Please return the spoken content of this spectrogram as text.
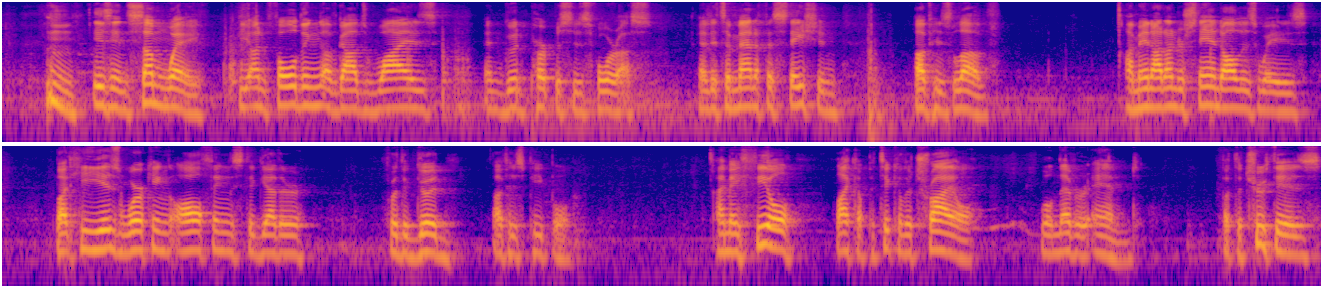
is in some way the unfolding of God's wise and good purposes for us. And it's a manifestation of His love. I may not understand all His ways, but He is working all things together for the good of His people. I may feel like a particular trial will never end, but the truth is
